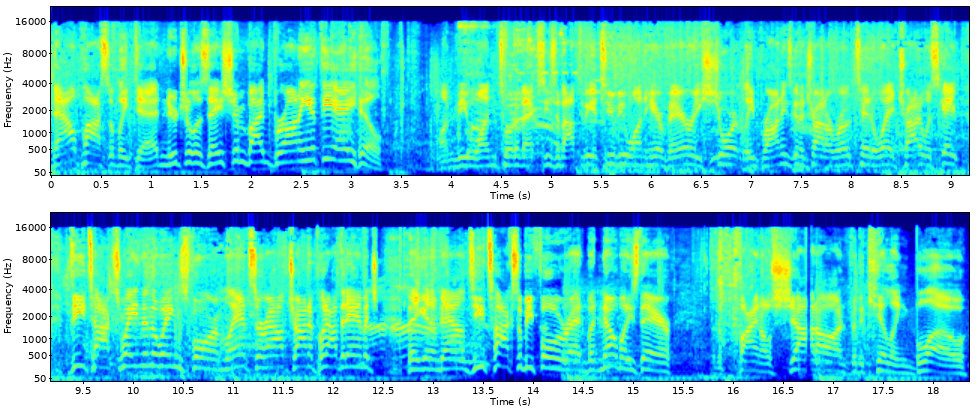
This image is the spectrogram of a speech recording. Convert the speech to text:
Now possibly dead. Neutralization by Bronny at the A-Hill. 1v1 toward of X. He's about to be a 2v1 here very shortly. Bronny's going to try to rotate away, try to escape. Detox waiting in the wings for him. Lancer out, trying to put out the damage. They get him down. Detox will be full red, but nobody's there for the final shot on for the killing blow.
